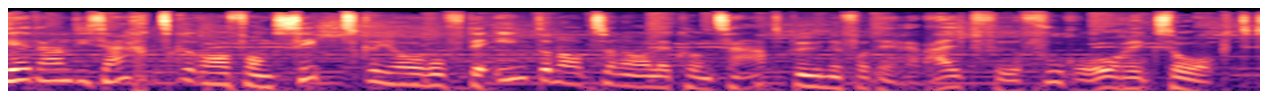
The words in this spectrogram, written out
Sie hat Ende 60er, Anfang 70er Jahre auf der internationalen Konzertbühne dieser Welt für Furore gesorgt.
